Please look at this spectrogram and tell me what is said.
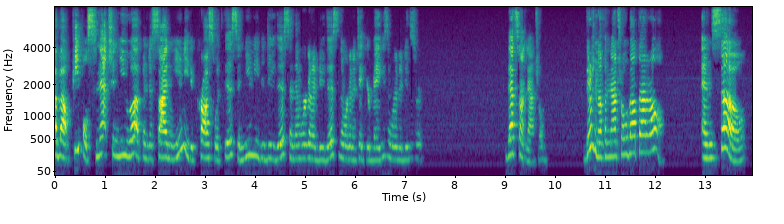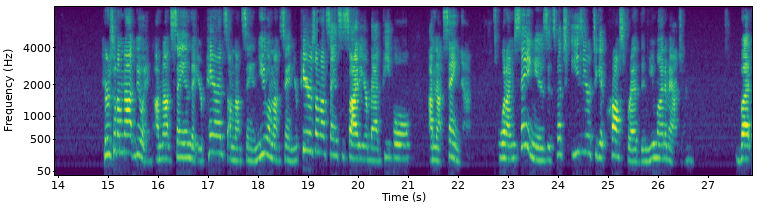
about people snatching you up and deciding you need to cross with this and you need to do this and then we're going to do this and then we're going to take your babies and we're going to do this. That's not natural. There's nothing natural about that at all. And so, here's what I'm not doing. I'm not saying that your parents, I'm not saying you, I'm not saying your peers, I'm not saying society are bad people. I'm not saying that. What I'm saying is it's much easier to get crossbred than you might imagine. But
